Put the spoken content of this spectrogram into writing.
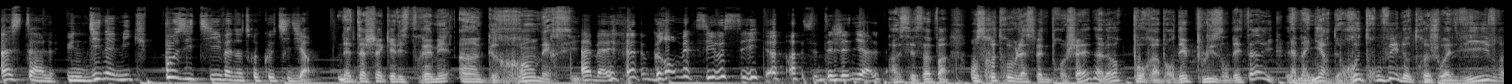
installe une dynamique positive à notre quotidien. Natacha Calestrémé, un grand merci. Ah ben, grand merci aussi. C'était génial. Ah, c'est sympa. On se retrouve la semaine prochaine alors pour aborder plus en détail la manière de retrouver notre joie de vivre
